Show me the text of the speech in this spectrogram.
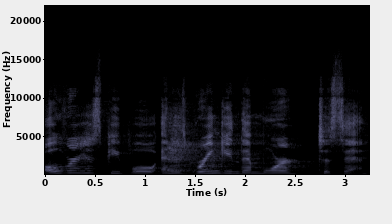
over his people and is bringing them more to sin.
